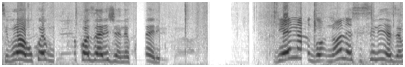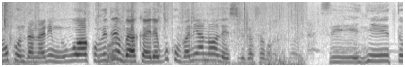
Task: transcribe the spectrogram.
Si buriya bukwe bwakoze ari jene kubera njyewe ntabwo knowless sinigeze mukunda na rimwe. Ubwo wakumva indirimbo ya kayirebwa ukumva niya knowless bigashoboka. sinkitu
